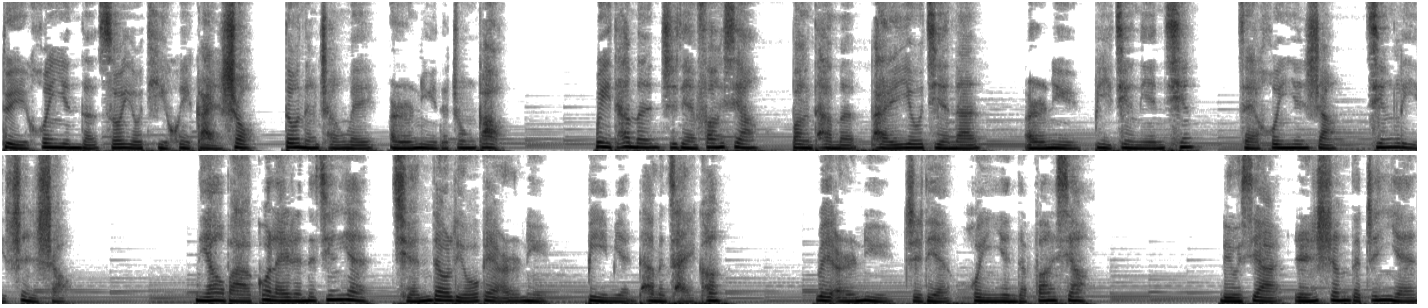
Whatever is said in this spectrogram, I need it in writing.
对婚姻的所有体会感受，都能成为儿女的忠告。为他们指点方向，帮他们排忧解难。儿女毕竟年轻，在婚姻上经历甚少。你要把过来人的经验全都留给儿女，避免他们踩坑，为儿女指点婚姻的方向，留下人生的箴言，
